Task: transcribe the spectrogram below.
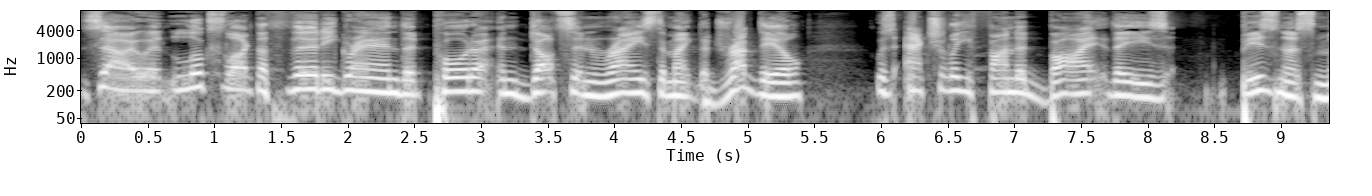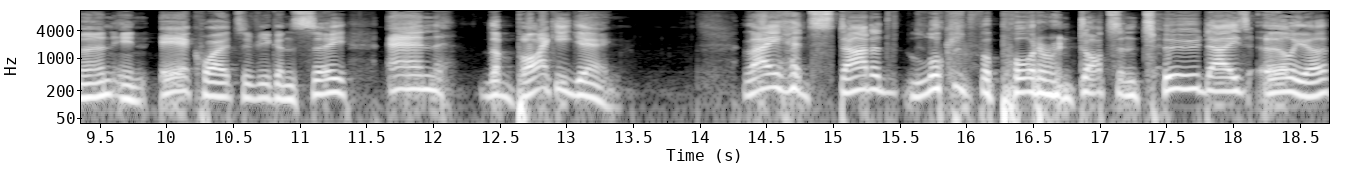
So it looks like the 30 grand that Porter and Dotson raised to make the drug deal was actually funded by these businessmen, in air quotes if you can see, and the bikie gang. They had started looking for Porter and Dotson two days earlier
